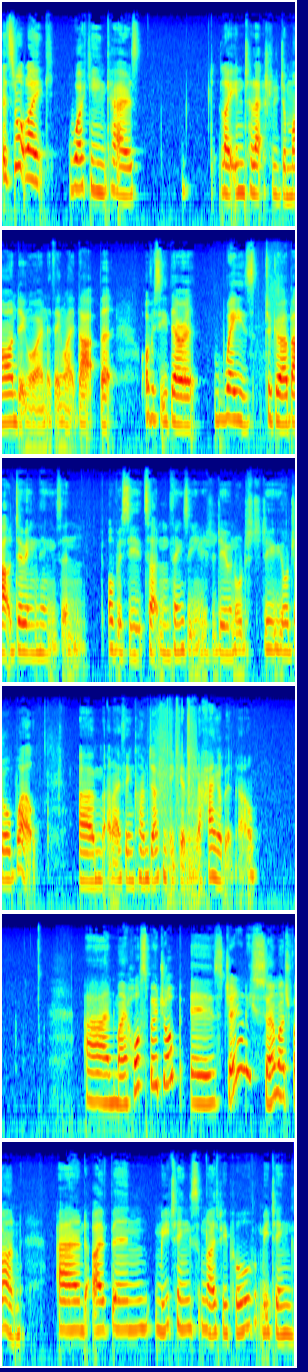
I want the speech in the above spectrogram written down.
It's not like working in care is like intellectually demanding or anything like that, but obviously there are ways to go about doing things and obviously certain things that you need to do in order to do your job well. Um, and I think I'm definitely getting the hang of it now. And my hospo job is genuinely so much fun. And I've been meeting some nice people, meeting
